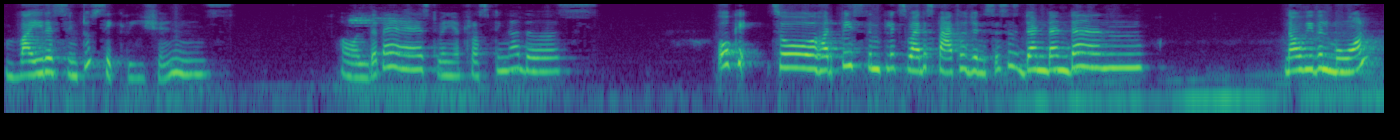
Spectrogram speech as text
virus into secretions. All the best when you're trusting others. Okay, so herpes simplex virus pathogenesis is done, done, done. Now we will move on.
